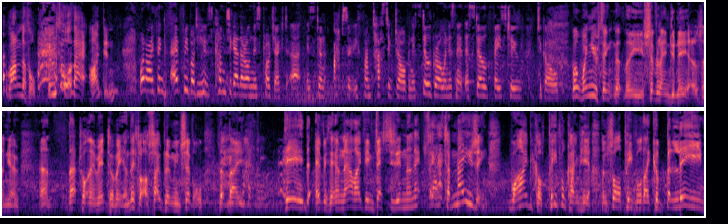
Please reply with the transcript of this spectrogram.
Wonderful. Who thought of that? I didn't. Well, I think everybody who's come together on this project uh, has done absolutely fantastic job, and it's still growing, isn't it? There's still phase two to go. Well, when you think that the civil engineers, and you know, uh, that's what they're meant to be, and this lot are so blooming civil that they Exactly. Did everything, and now they've invested in the next thing. That's amazing. Why? Because people came here and saw people they could believe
